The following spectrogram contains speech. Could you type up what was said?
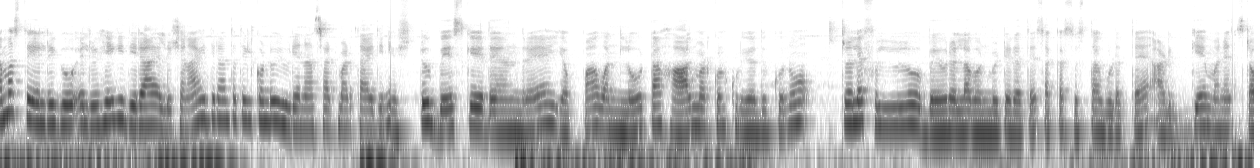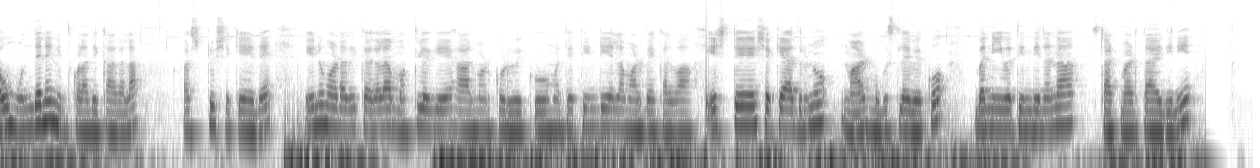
ನಮಸ್ತೆ ಎಲ್ರಿಗೂ ಎಲ್ಲರೂ ಹೇಗಿದ್ದೀರಾ? ಎಲ್ಲರೂ ಚೆನ್ನಾಗಿದ್ದೀರಾ ಅಂತ ತಿಳ್ಕೊಂಡು ಈ ವಿಡಿಯೋನ ಸ್ಟಾರ್ಟ್ ಮಾಡ್ತಾ ಇದ್ದೀನಿ. ಎಷ್ಟು ಬೇಸಿಗೆ ಇದೆ ಅಂದರೆ, ಯಪ್ಪ, ಒಂದು ಲೋಟ ಹಾಲು ಮಾಡ್ಕೊಂಡು ಕುಡಿಯೋದಕ್ಕೂ ಅಷ್ಟರಲ್ಲೇ ಫುಲ್ಲು ಬೆವರೆಲ್ಲ ಬಂದ್ಬಿಟ್ಟಿರುತ್ತೆ ಸಕ್ಕ ಸುಸ್ತಾಗ್ಬಿಡುತ್ತೆ. ಅಡುಗೆ ಮನೆ, ಸ್ಟವ್ ಮುಂದೆನೇ ನಿಂತ್ಕೊಳ್ಳೋದಕ್ಕಾಗಲ್ಲ, ಅಷ್ಟು ಸೆಕೆ ಇದೆ. ಏನು ಮಾಡೋದಕ್ಕಾಗಲ್ಲ ಮಕ್ಕಳಿಗೆ ಹಾಲು ಮಾಡಿಕೊಡ್ಬೇಕು, ಮತ್ತು ತಿಂಡಿ ಎಲ್ಲ ಮಾಡಬೇಕಲ್ವಾ? ಎಷ್ಟೇ ಸೆಕೆ ಆದ್ರೂ ಮಾಡಿ ಮುಗಿಸ್ಲೇಬೇಕು. ಬನ್ನಿ, ಇವತ್ತಿನ ದಿನನ ಸ್ಟಾರ್ಟ್ ಮಾಡ್ತಾ ಇದ್ದೀನಿ.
